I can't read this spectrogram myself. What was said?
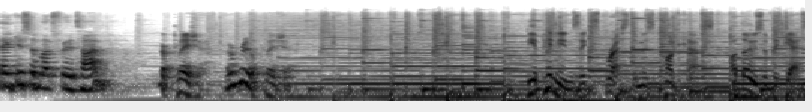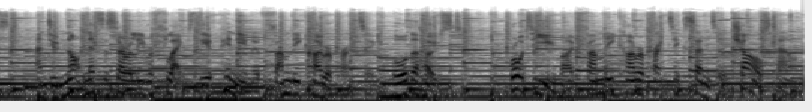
Thank you so much for your time. A pleasure, a real pleasure. The opinions expressed in this podcast are those of the guest and do not necessarily reflect the opinion of Family Chiropractic or the host. Brought to you by Family Chiropractic Centre, Charlestown,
